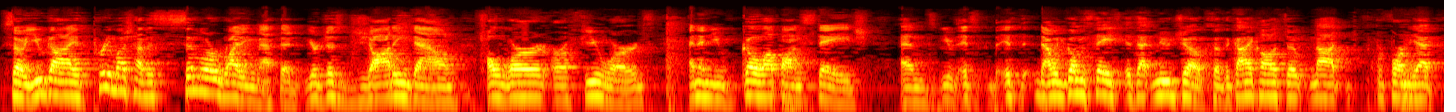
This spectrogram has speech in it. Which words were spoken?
So you guys pretty much have a similar writing method. You're just jotting down a word or a few words, and then you go up on stage. And you, it's, it's now when you go on stage, it's that new joke. So the gynecologist joke not performed yet.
